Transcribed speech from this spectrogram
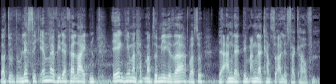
weißt du, du lässt dich immer wieder verleiten. Irgendjemand hat mal zu mir gesagt, weißt du, Angler, dem Angler kannst du alles verkaufen.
